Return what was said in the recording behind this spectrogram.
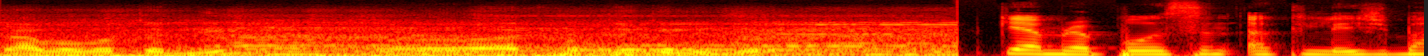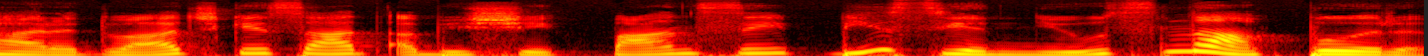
त्याबाबत त्यांनी आत्महत्या केलेली आहे. कैमरा पर्सन अखिलेश भारद्वाज के साथ अभिषेक पान से बीसीएन न्यूज़ नागपुर।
